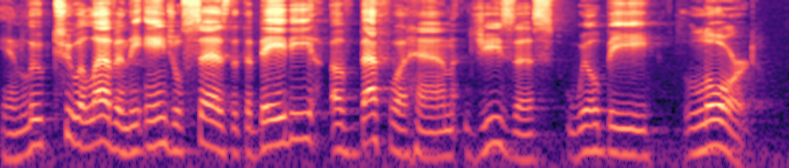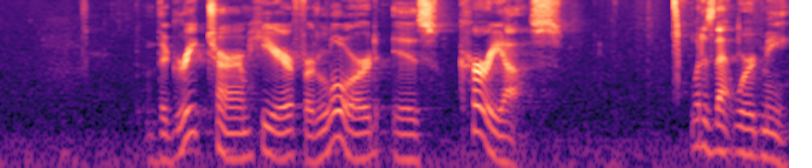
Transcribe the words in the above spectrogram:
In Luke 2:11, the angel says that the baby of Bethlehem, Jesus, will be Lord. The Greek term here for Lord is kurios. What does that word mean?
